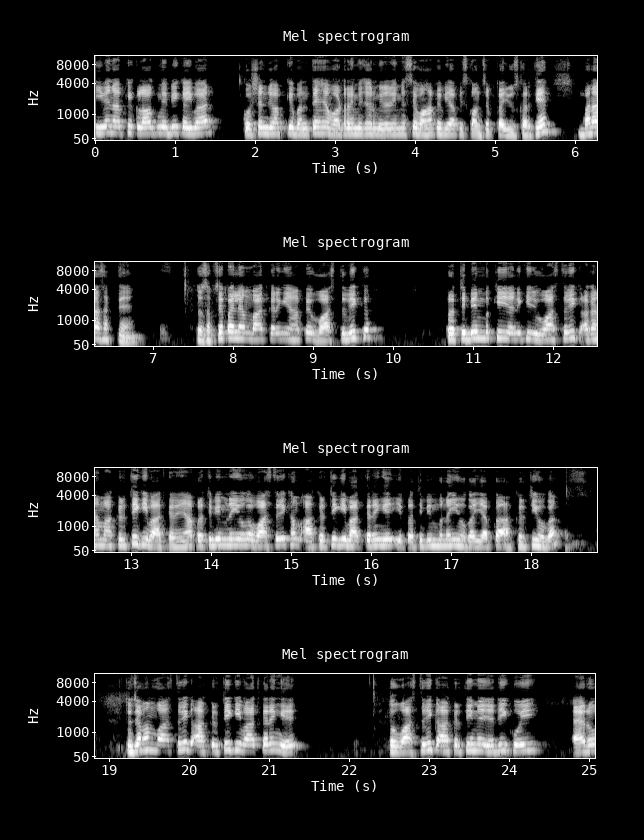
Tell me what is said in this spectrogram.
इवन आपके क्लॉक में भी कई बार क्वेश्चन जो आपके बनते हैं वाटर इमेज और मिरर इमेज से, वहाँ पे भी आप इस कॉन्सेप्ट का यूज़ करके बना सकते हैं। तो सबसे पहले हम बात करेंगे यहाँ पे वास्तविक प्रतिबिंब की, यानी कि वास्तविक अगर हम आकृति की बात करें, यहाँ प्रतिबिंब नहीं होगा, वास्तविक हम आकृति की बात करेंगे, ये प्रतिबिंब नहीं होगा, ये आपका आकृति होगा। तो जब हम वास्तविक आकृति की बात करेंगे तो वास्तविक आकृति में यदि कोई एरो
